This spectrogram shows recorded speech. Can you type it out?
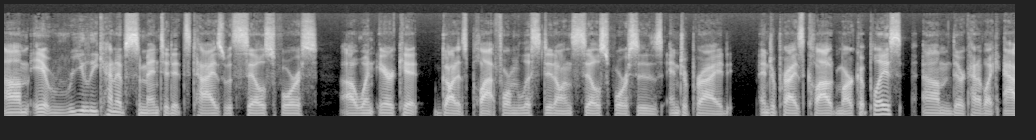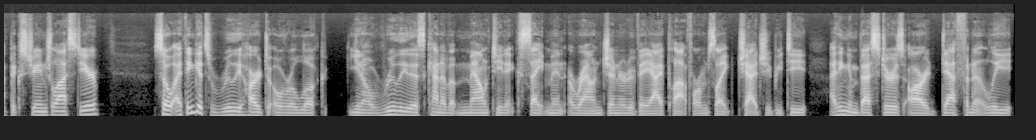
Um, it really kind of cemented its ties with Salesforce uh, when AirKit got its platform listed on Salesforce's enterprise enterprise cloud marketplace. Um, their kind of like app exchange last year. So I think it's really hard to overlook, you know, really this kind of mounting excitement around generative AI platforms like ChatGPT. I think investors are definitely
